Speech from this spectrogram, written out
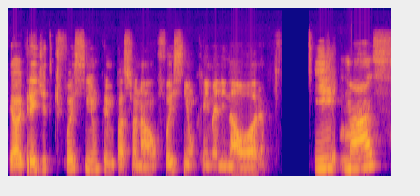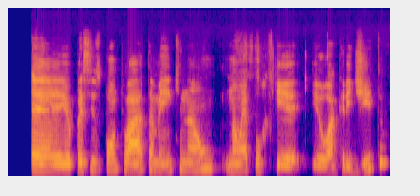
Eu acredito que foi sim um crime passional, foi sim um crime ali na hora. E mas é, eu preciso pontuar também que não não é porque eu acredito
